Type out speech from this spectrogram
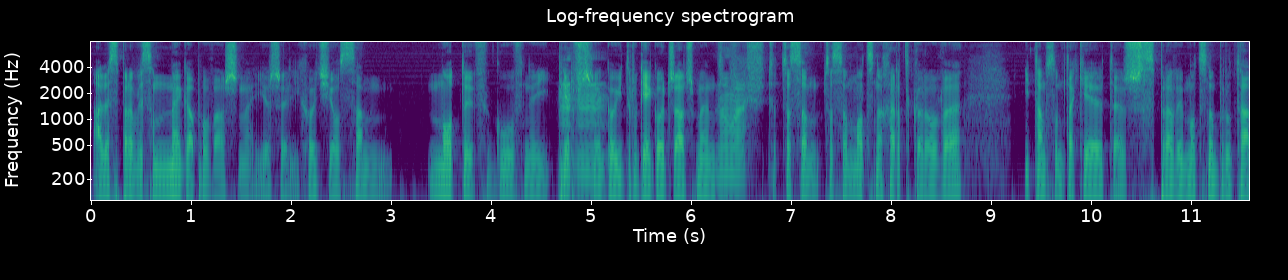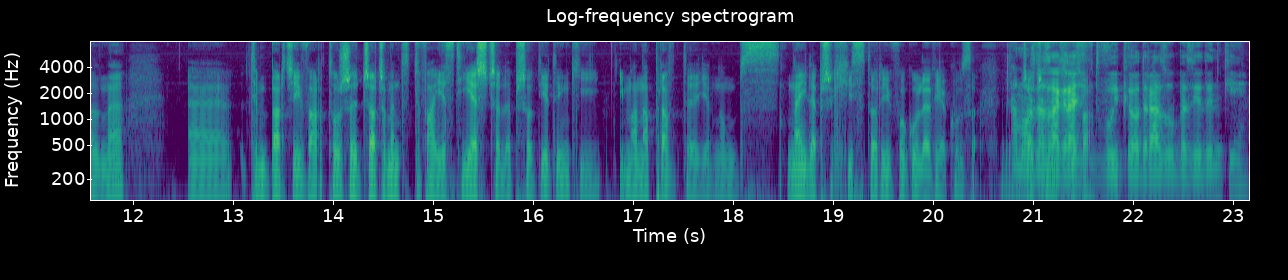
ale sprawy są mega poważne, jeżeli chodzi o sam motyw główny mhm. pierwszego mm -hmm. i drugiego Judgment, no to, to, są, to są mocno hardkorowe i tam są takie też sprawy mocno brutalne, tym bardziej warto, że Judgment 2 jest jeszcze lepszy od jedynki i ma naprawdę jedną z najlepszych historii w ogóle w Jakuzach. A Judgment można zagrać 2. w dwójkę od razu bez jedynki?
